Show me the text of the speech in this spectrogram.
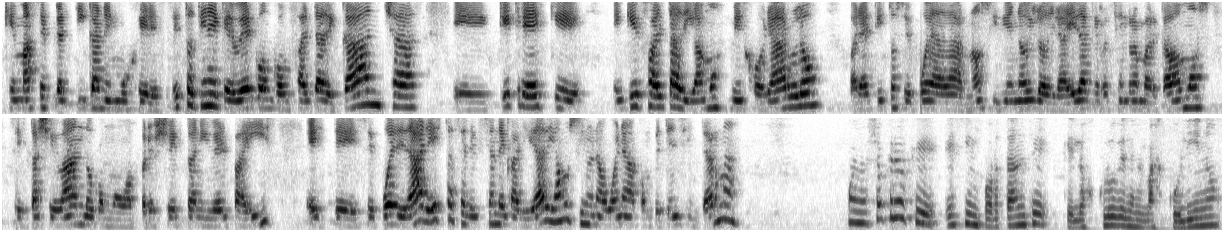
que, más se practican en mujeres. Esto tiene que ver con, con falta de canchas, ¿qué crees que, en qué falta, digamos, mejorarlo para que esto se pueda dar, ¿no? Si bien hoy lo de la EDA que recién remarcábamos se está llevando como proyecto a nivel país, este, ¿se puede dar esta selección de calidad, digamos, sin una buena competencia interna? Bueno, yo creo que es importante que los clubes del masculino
